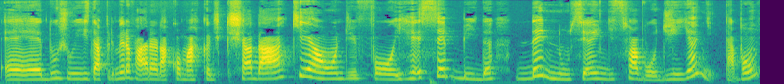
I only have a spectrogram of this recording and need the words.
é, do juiz da primeira vara da comarca de Quixadá, que é onde foi recebida denúncia em desfavor de Yani, tá bom?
